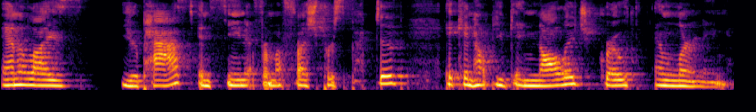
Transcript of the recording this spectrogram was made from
analyze your past and seeing it from a fresh perspective. It can help you gain knowledge, growth, and learning.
